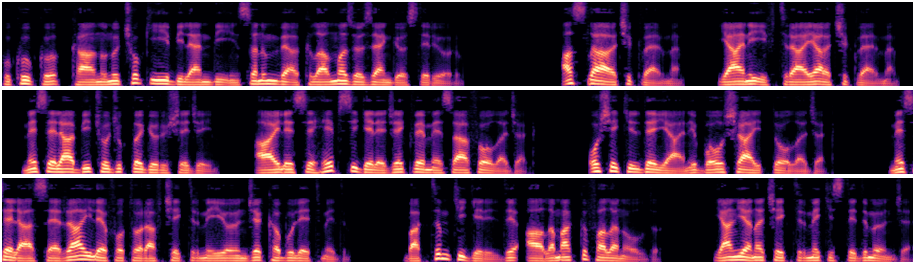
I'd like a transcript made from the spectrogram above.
Hukuku, kanunu çok iyi bilen bir insanım ve akıl almaz özen gösteriyorum. Asla açık vermem. Yani iftiraya açık vermem. Mesela bir çocukla görüşeceğim. Ailesi hepsi gelecek ve mesafe olacak. O şekilde yani bol şahitli olacak. Mesela Serra ile fotoğraf çektirmeyi önce kabul etmedim. Baktım ki gerildi, ağlamaklı falan oldu. Yan yana çektirmek istedim önce.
